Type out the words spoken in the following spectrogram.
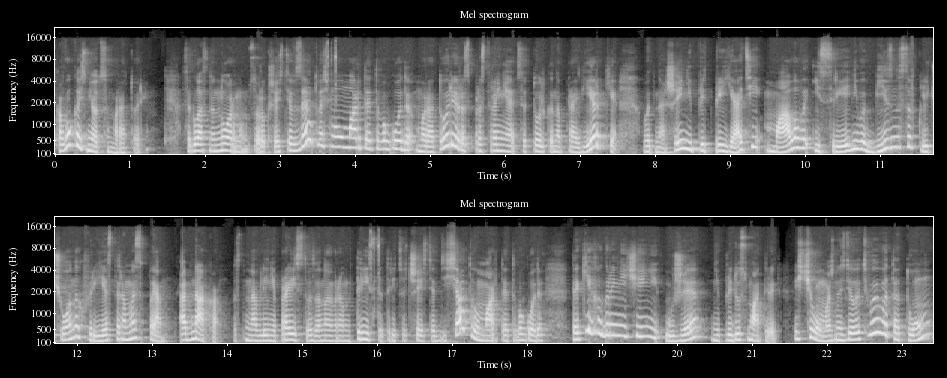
Кого коснется мораторий? Согласно нормам 46 ФЗ от 8 марта этого года, мораторий распространяется только на проверки в отношении предприятий малого и среднего бизнеса, включенных в реестр МСП. Однако постановление правительства за номером 336 от 10 марта этого года таких ограничений уже не предусматривает. Из чего можно сделать вывод о том,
